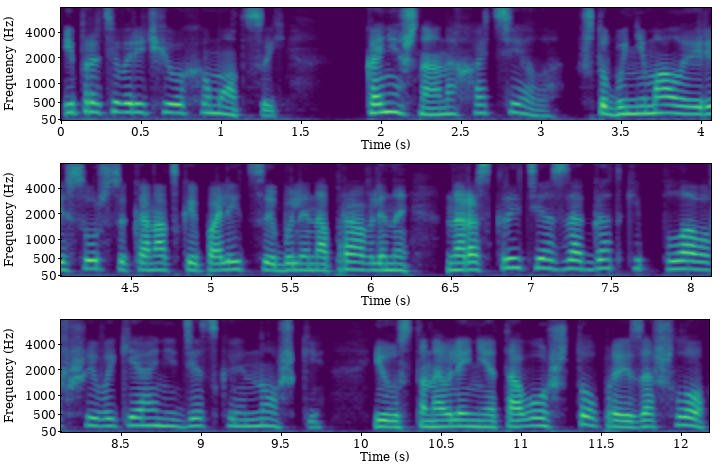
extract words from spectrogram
и противоречивых эмоций — Конечно, она хотела, чтобы немалые ресурсы канадской полиции были направлены на раскрытие загадки плававшей в океане детской ножки и установление того, что произошло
